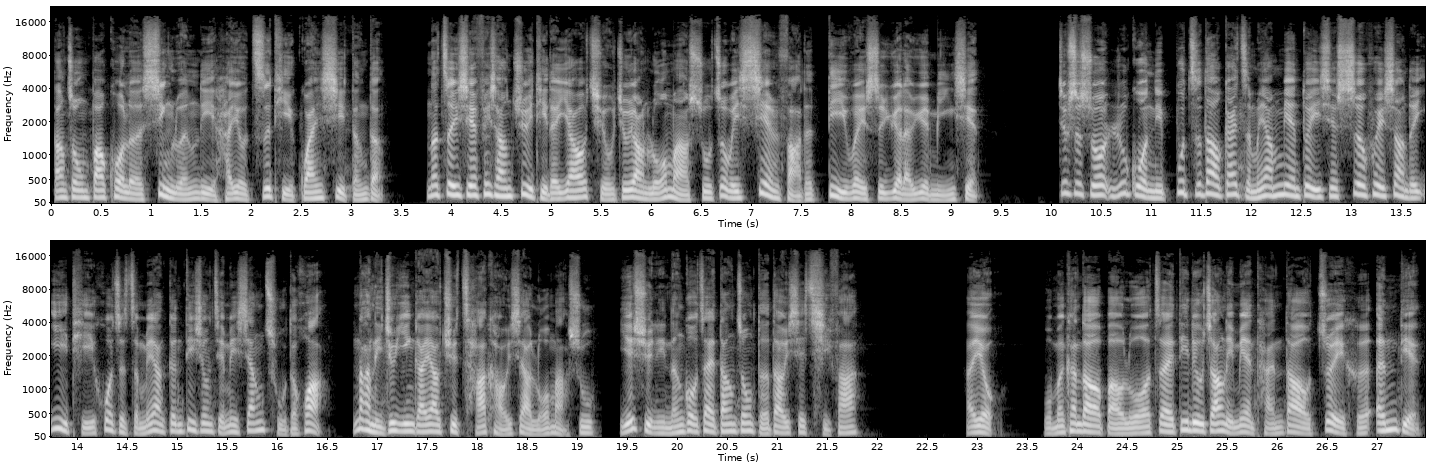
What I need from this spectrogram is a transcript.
当中包括了性伦理，还有肢体关系等等。那这一些非常具体的要求，就让罗马书作为宪法的地位是越来越明显。就是说，如果你不知道该怎么样面对一些社会上的议题，或者怎么样跟弟兄姐妹相处的话，那你就应该要去查考一下罗马书，也许你能够在当中得到一些启发。还有，我们看到保罗在第六章里面谈到罪和恩典，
